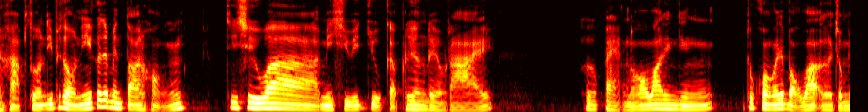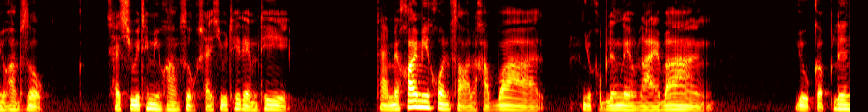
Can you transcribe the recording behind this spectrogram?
นะครับ ส่วน episode นี้ก็จะเป็นตอนของที่ชื่อว่ามีชีวิตอยู่กับเรื่องเลวร้าย เออแปลกเนาะว่าจริงๆ ทุกคนก็จะบอกว่าเออจงมีความสุข ใช้ชีวิตให้มีความสุขใช้ชีวิตที่เต็มที่ แต่ไม่ค่อยมีคนสอนหรอกครับว่าอยู่กับเรื่องเลวร้ายบ้าง อยู่กับเรื่อง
